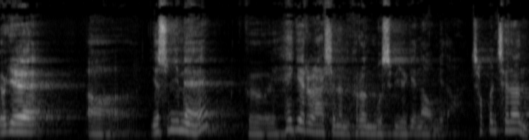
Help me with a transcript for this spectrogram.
여기에 어, 예수님의 그 해결을 하시는 그런 모습이 여기에 나옵니다. 첫 번째는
